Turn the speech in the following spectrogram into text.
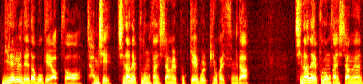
미래를 내다보기에 앞서 잠시 지난해 부동산 시장을 복귀해 볼 필요가 있습니다. 지난해 부동산 시장은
